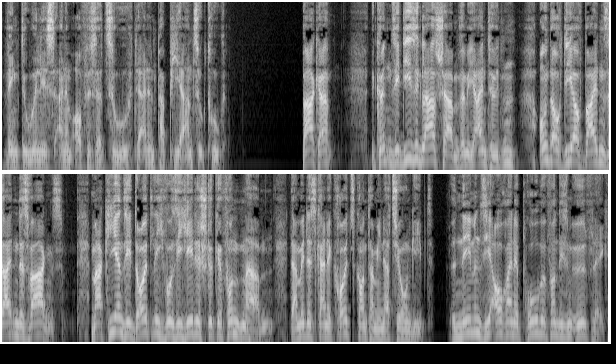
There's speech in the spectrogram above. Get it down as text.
winkte Willis einem Officer zu, der einen Papieranzug trug. Parker, könnten Sie diese Glasscherben für mich eintüten? Und auch die auf beiden Seiten des Wagens. Markieren Sie deutlich, wo Sie jedes Stück gefunden haben, damit es keine Kreuzkontamination gibt. Nehmen Sie auch eine Probe von diesem Ölfleck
